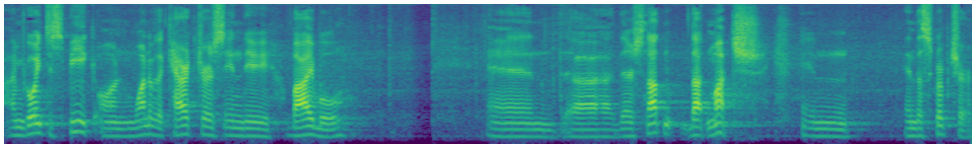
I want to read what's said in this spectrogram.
I'm going to speak on one of the characters in the Bible. And uh, there's not that much in, in the scripture.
